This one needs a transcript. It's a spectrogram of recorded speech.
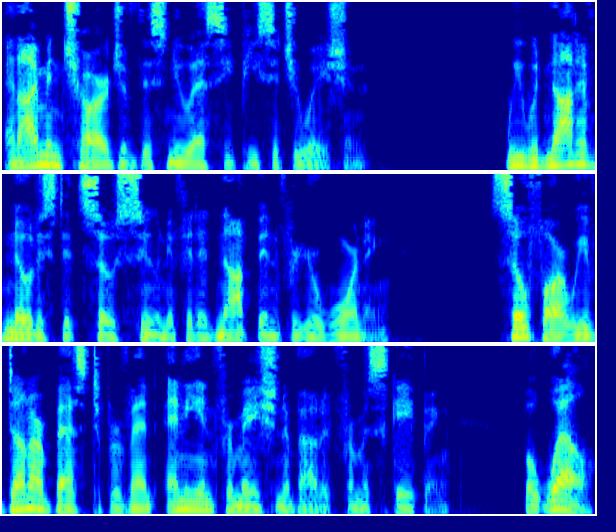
and I'm in charge of this new SCP situation. We would not have noticed it so soon if it had not been for your warning, so far, we have done our best to prevent any information about it from escaping. But well,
